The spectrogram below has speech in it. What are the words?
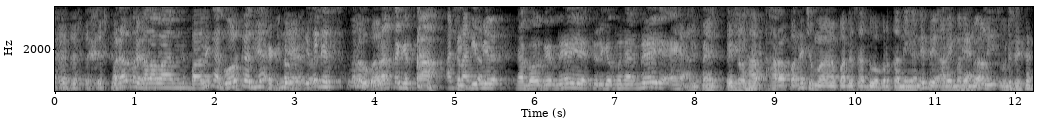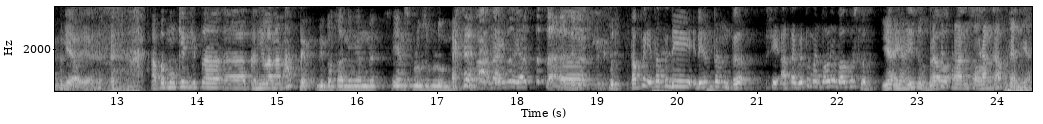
Padahal pas lawan Bali ngagolkan ya. Kita guys, aduh orang teh geus ah si Kim ya ngagolkan dia ya curiga menang deh ya eh Ari Pete. Itu har- harapannya cuma pada saat dua pertandingan itu ya Arema dan Bali sebenarnya. Iya, iya. Apa mungkin kita eh, kehilangan Atep di pertandingan yang sebelum-sebelumnya? Nah, nah itu ya. Nah, Eh, jadi gitu. Tapi tapi di di Hentente, si Atep itu mentalnya bagus loh. Ya ya itu berarti peran seorang kapten ya.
